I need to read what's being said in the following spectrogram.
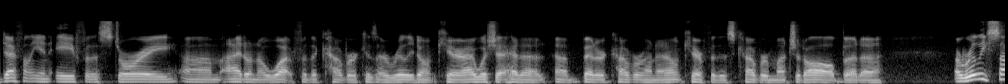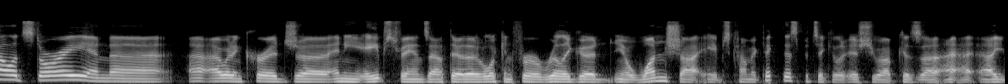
definitely an A for the story. Um, I don't know what for the cover because I really don't care. I wish I had a, a, better cover on. I don't care for this cover much at all, but uh, a really solid story, and uh, I, I, would encourage uh, any Apes fans out there that are looking for a really good, you know, one-shot Apes comic, pick this particular issue up because uh, I, I,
